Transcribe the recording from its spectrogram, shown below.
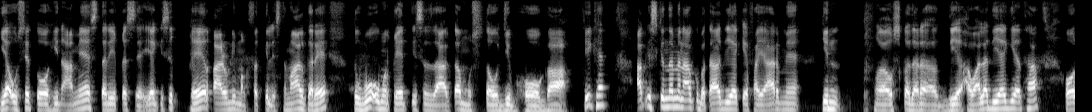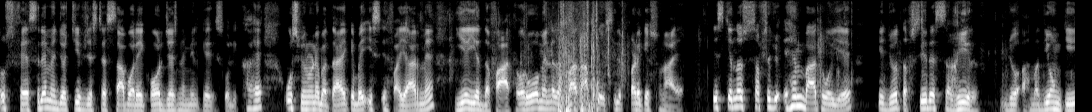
یا اسے توہین آمیز طریقے سے یا کسی غیر قانونی مقصد کے لیے استعمال کرے، تو وہ عمر قید کی سزا کا مستوجب ہوگا۔ ٹھیک ہے؟ اب اس کے اندر میں نے آپ کو بتا دیا کہ ایف آئی آر میں کن اس کا در، دیا، حوالہ دیا گیا تھا اور اس فیصلے میں جو چیف جسٹس صاحب اور ایک اور جج نے مل کے اس کو لکھا ہے، اس میں انہوں نے بتایا کہ بھائی اس ایف آئی آر میں یہ یہ دفعات ہے اور وہ میں نے دفعات آپ کو اسی لیے پڑھ کے سنائے۔ اس کے اندر سب سے جو اہم بات وہ یہ کہ جو تفسیر صغیر، جو احمدیوں کی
